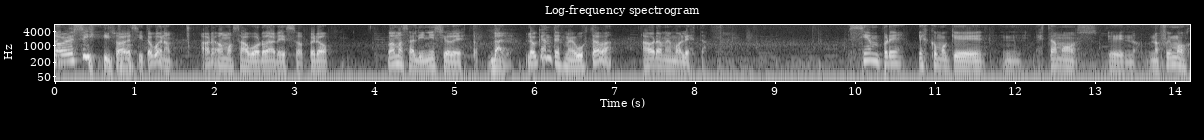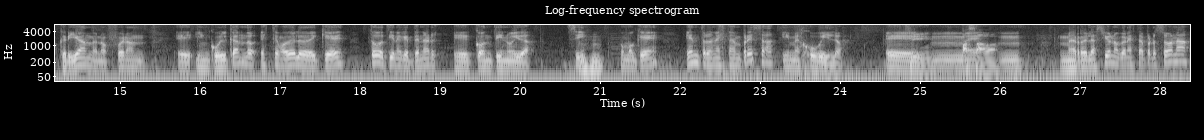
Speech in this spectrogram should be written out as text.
suavecito. Suavecito. Bueno, ahora vamos a abordar eso, pero vamos al inicio de esto. Dale. Lo que antes me gustaba, ahora me molesta. Siempre es como que mm, estamos, eh, no- nos fuimos criando, nos fueron eh, inculcando este modelo de que todo tiene que tener eh, continuidad. ¿Sí? Como que entro en esta empresa y me jubilo. Sí, me- pasaba. Me relaciono con esta persona,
